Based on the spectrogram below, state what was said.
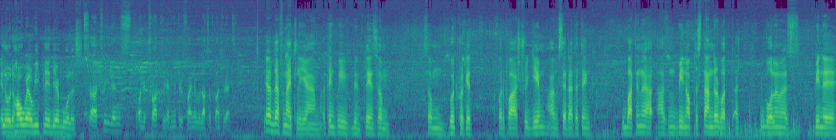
you know, how well we play their bowlers. Uh, three wins on the trot, you're heading into the final with lots of confidence. Yeah, definitely. Um, I think we've been playing some some good cricket for the past three games. I've said that I think the batting hasn't been up to standard, but the bowling has been the,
